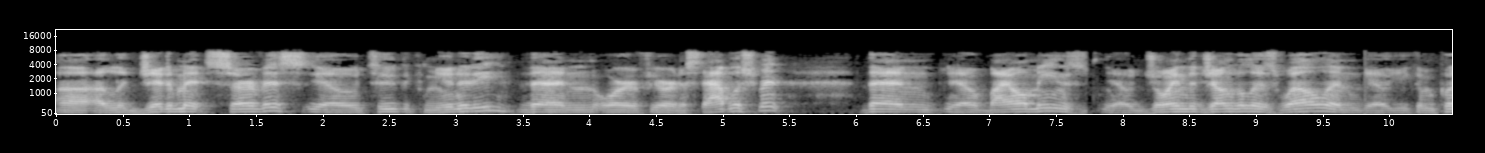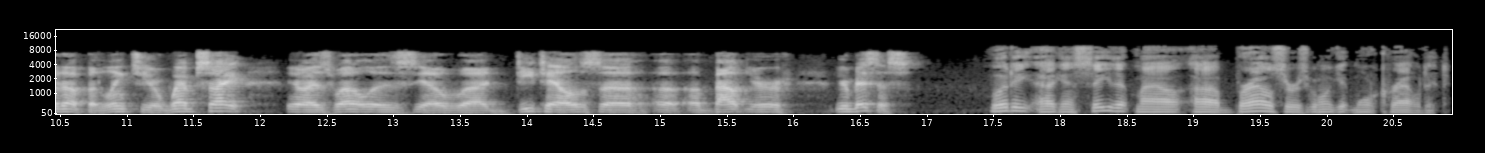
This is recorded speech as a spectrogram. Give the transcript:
uh, a legitimate service, you know, to the community, then, or if you're an establishment, then, you know, by all means, you know, join the jungle as well. And, you know, you can put up a link to your website you know, as well as you know uh, details uh, uh, about your your business. Woody, I can see that my browser is going to get more crowded.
